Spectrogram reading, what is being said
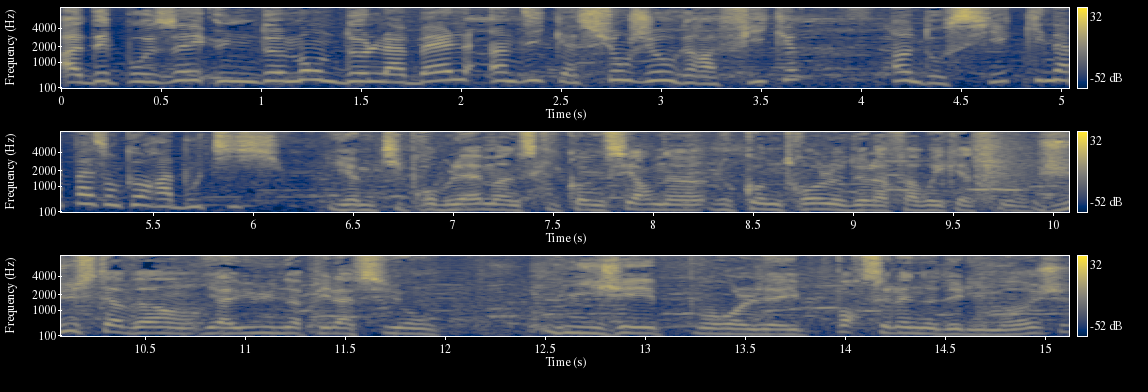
a déposé une demande de label indication géographique, un dossier qui n'a pas encore abouti. Il y a un petit problème en ce qui concerne le contrôle de la fabrication. Juste avant, il y a eu une appellation Unigé pour les porcelaines de Limoges.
